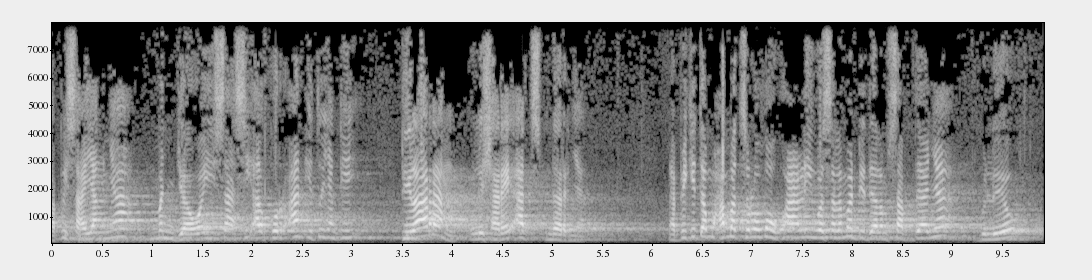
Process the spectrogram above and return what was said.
tapi sayangnya menjawaisasi Al-Qur'an itu yang di, dilarang oleh syariat sebenarnya. Nabi kita Muhammad Shallallahu alaihi wasallam di dalam sabdanya beliau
